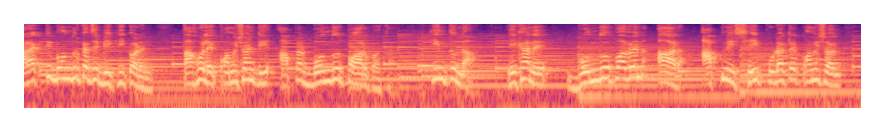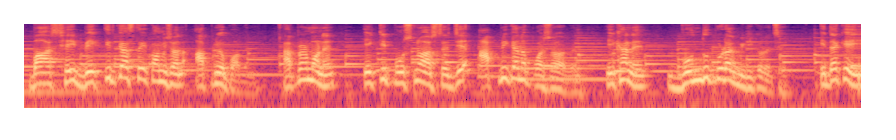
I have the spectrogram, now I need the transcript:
আরেকটি বন্ধুর কাছে বিক্রি করেন, তাহলে কমিশনটি আপনার বন্ধুর পাওয়ার কথা। কিন্তু না এখানে বন্ধুও পাবেন আর আপনি সেই প্রোডাক্টের কমিশন বা সেই ব্যক্তির কাছ থেকে কমিশন আপনিও পাবেন। আপনার মনে একটি প্রশ্ন আসছে যে আপনি কেন পয়সা পাবেন? এখানে বন্ধু প্রোডাক্ট বিক্রি করেছে। এটাকেই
